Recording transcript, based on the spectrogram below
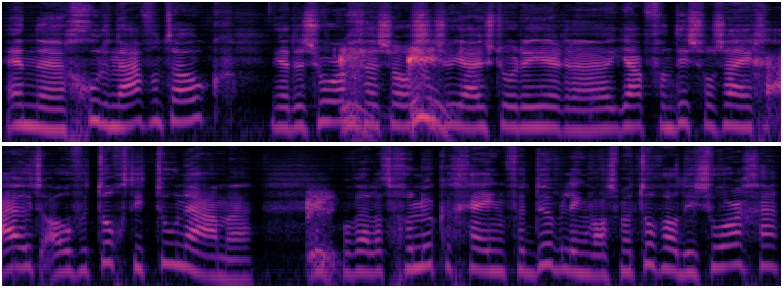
En uh, goedenavond ook. Ja, de zorgen, zoals die zojuist door de heer uh, Jaap van Dissel zijn geuit over toch die toename. Hoewel het gelukkig geen verdubbeling was, maar toch wel die zorgen.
